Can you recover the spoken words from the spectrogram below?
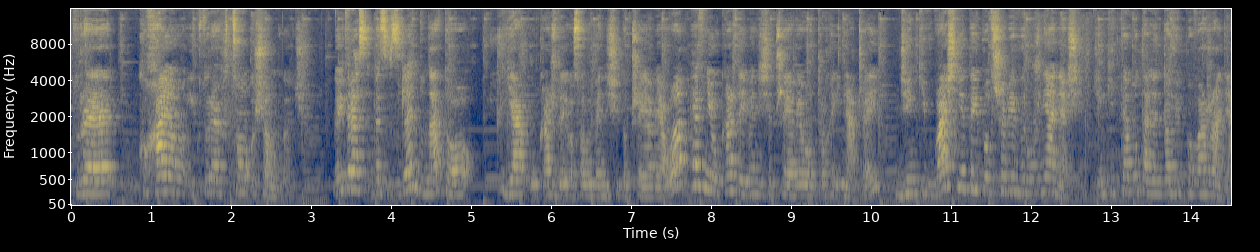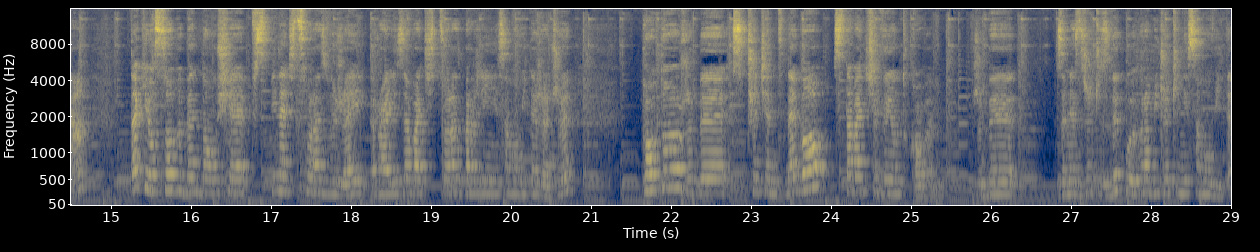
które kochają i które chcą osiągnąć. No i teraz bez względu na to, jak u każdej osoby będzie się to przejawiało, pewnie u każdej będzie się przejawiało trochę inaczej. Dzięki właśnie tej potrzebie wyróżniania się, dzięki temu talentowi poważania, takie osoby będą się wspinać coraz wyżej, realizować coraz bardziej niesamowite rzeczy, po to, żeby z przeciętnego stawać się wyjątkowym, żeby zamiast rzeczy zwykłych robić rzeczy niesamowite,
